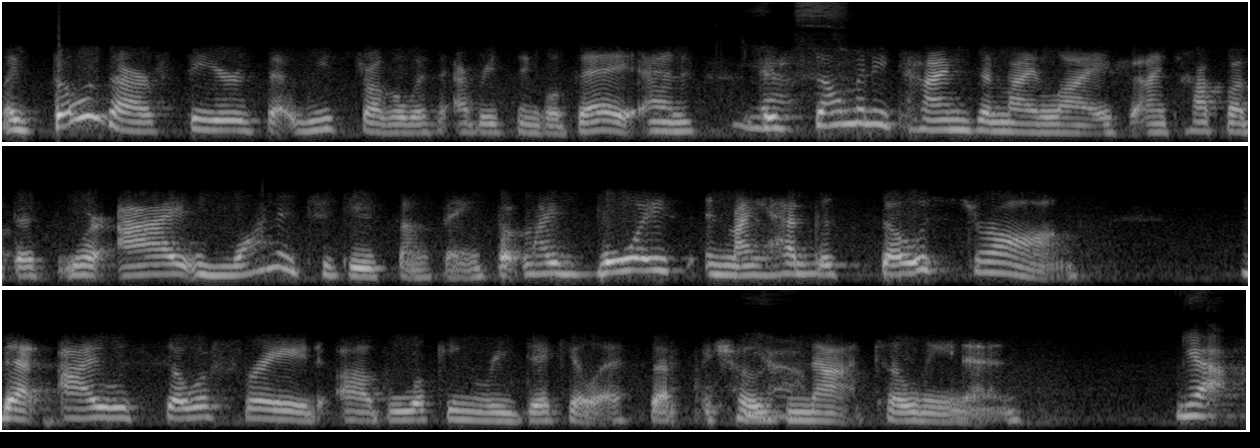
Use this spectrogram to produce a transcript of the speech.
Like those are fears that we struggle with every single day. And yes. there's so many times in my life, and I talk about this, where I wanted to do something, but my voice in my head was so strong that I was so afraid of looking ridiculous that I chose yeah. not to lean in. Yeah.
